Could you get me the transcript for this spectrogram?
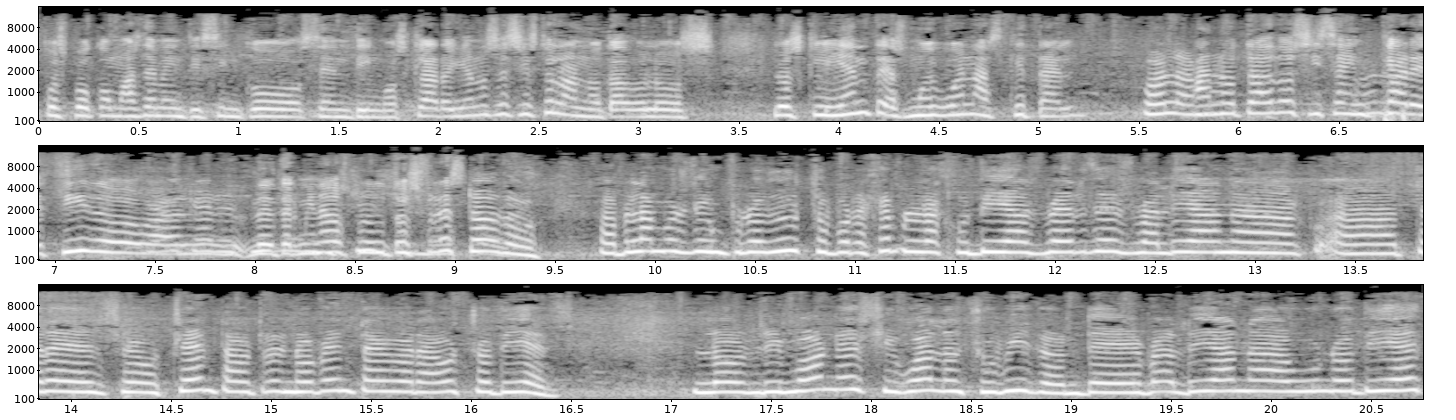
pues poco más de 25 céntimos. Claro, yo no sé si esto lo han notado los, los clientes. Muy buenas, ¿qué tal? ¿Han notado si se ha encarecido, determinados productos frescos? Todo. Hablamos de un producto, por ejemplo, las judías verdes valían a, a 3,80 o 3,90 ahora 8,10. Los limones igual han subido, de valían a 1,10,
